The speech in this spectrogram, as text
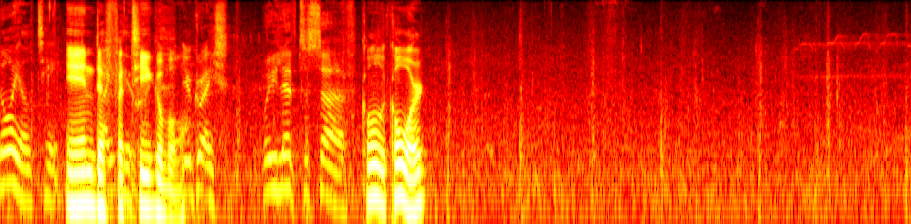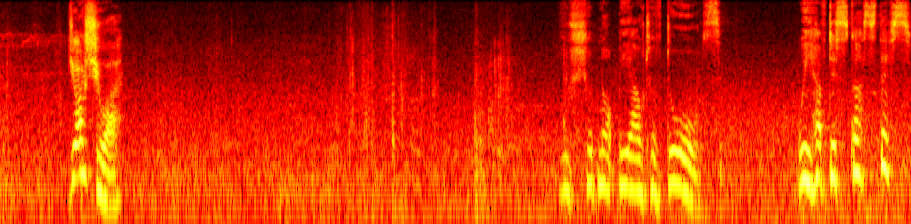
loyalty. Indefatigable. Your Grace, we live to serve. Cool, cool word. Joshua. You should not be out of doors. We have discussed this.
